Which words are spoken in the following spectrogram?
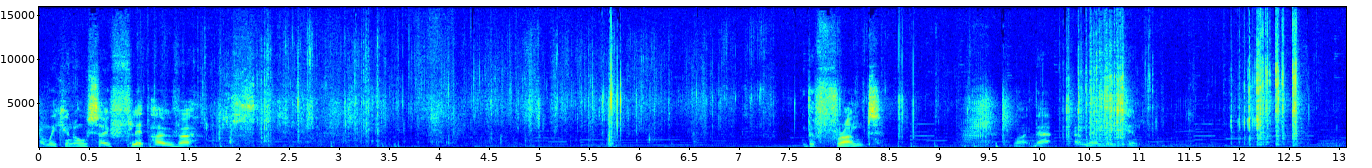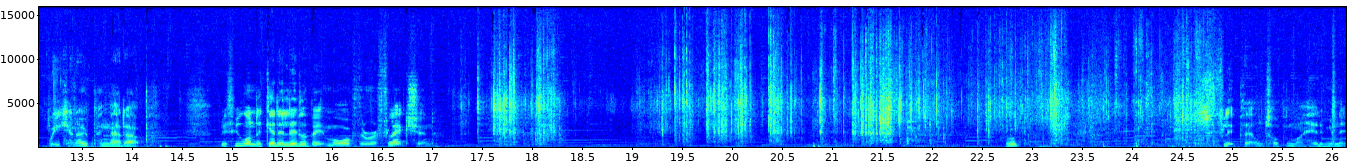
and we can also flip over. The front like that and then we can we can open that up. But if you want to get a little bit more of the reflection flip that on top of my head a minute.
